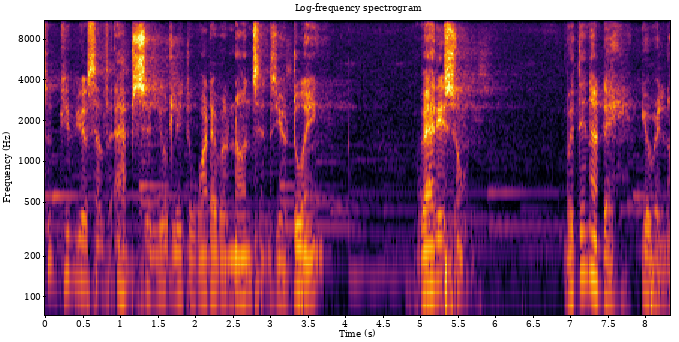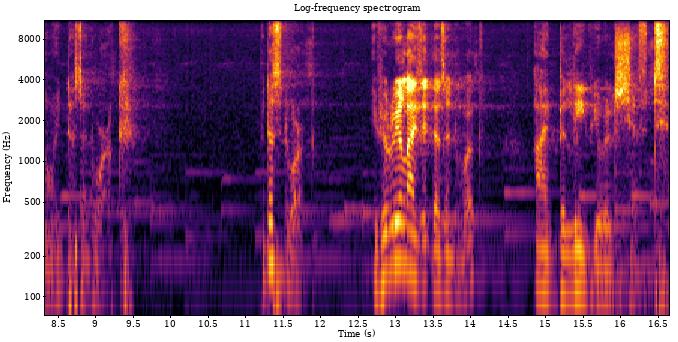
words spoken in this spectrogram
So give yourself absolutely to whatever nonsense you're doing. Very soon, within a day, you will know it doesn't work. It doesn't work. If you realize it doesn't work, I believe you will shift.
